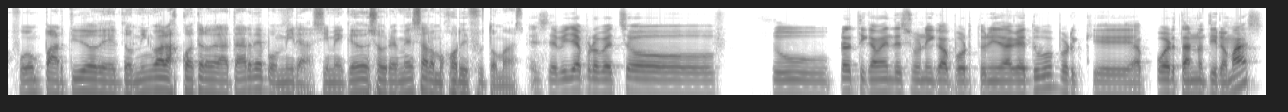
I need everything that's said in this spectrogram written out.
Fue un partido de domingo a las 4 de la tarde, pues mira, si me quedo de sobremesa a lo mejor disfruto más. El Sevilla aprovechó su prácticamente su única oportunidad que tuvo porque a puerta no tiró más.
